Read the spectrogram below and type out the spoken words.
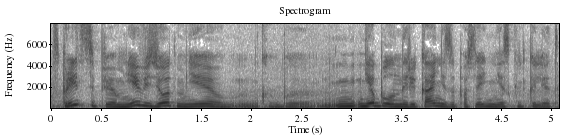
В принципе, мне везет, мне как бы не было нареканий за последние несколько лет.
